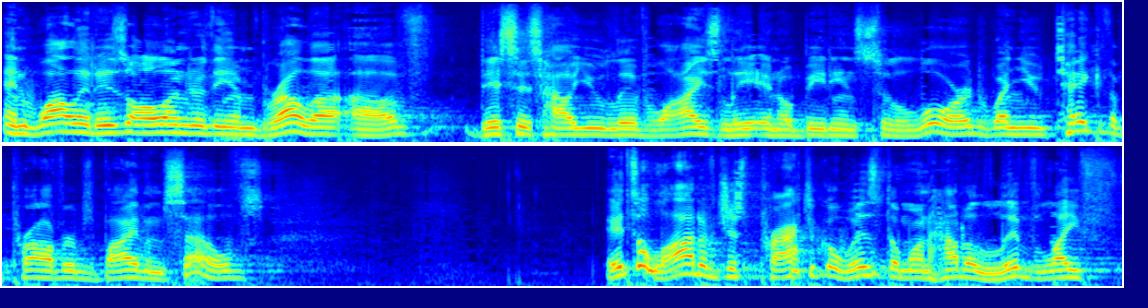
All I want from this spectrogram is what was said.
And while it is all under the umbrella of this is how you live wisely in obedience to the Lord, when you take the Proverbs by themselves, it's a lot of just practical wisdom on how to live life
